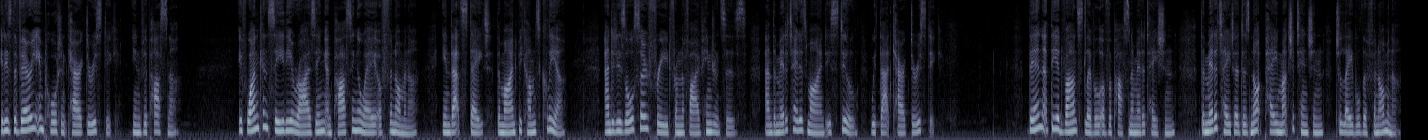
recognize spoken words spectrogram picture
It is the very important characteristic in vipassana. If one can see the arising and passing away of phenomena, in that state the mind becomes clear, and it is also freed from the five hindrances, and the meditator's mind is still with that characteristic. Then, at the advanced level of Vipassana meditation, the meditator does not pay much attention to label the phenomena.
